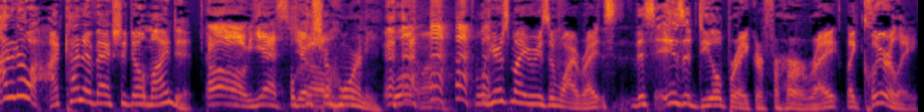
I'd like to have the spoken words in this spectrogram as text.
I don't know. I kind of actually don't mind it. Oh, yes, Well, because Joe. you're horny. Well, well, here's my reason why, right? This is a deal breaker for her, right? Like clearly.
